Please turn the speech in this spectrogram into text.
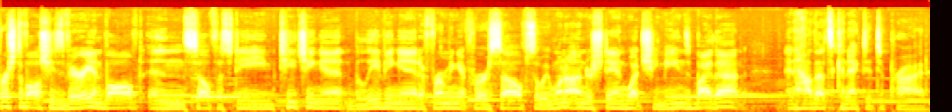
First of all, she's very involved in self esteem, teaching it, believing it, affirming it for herself. So we want to understand what she means by that and how that's connected to pride.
